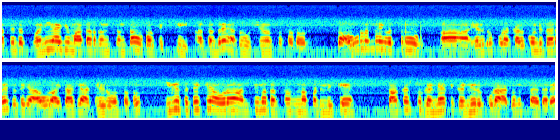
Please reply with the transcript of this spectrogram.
ಅತ್ಯಂತ ಧ್ವನಿಯಾಗಿ ಮಾತಾಡದಂತ ಒಬ್ಬ ವ್ಯಕ್ತಿ ಅಂತಂದ್ರೆ ಅದು ಶ್ರೀನಿವಾಸ್ ಪ್ರಸಾದ್ ಅವರು. ಸೊ ಅವರನ್ನ ಇವತ್ತು ಆ ಎಲ್ಲರೂ ಕೂಡ ಕಳ್ಕೊಂಡಿದ್ದಾರೆ. ಜೊತೆಗೆ ಅವರು ಈಗಾಗಲೇ ಅಗಲಿರುವಂತದ್ದು ಈಗ ಸದ್ಯಕ್ಕೆ ಅವರ ಅಂತಿಮ ದರ್ಶನ ಪಡೀಲಿಕ್ಕೆ ಸಾಕಷ್ಟು ಗಣ್ಯಾತಿ ಗಣ್ಯರು ಕೂಡ ಆಗಮಿಸ್ತಾ ಇದ್ದಾರೆ.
